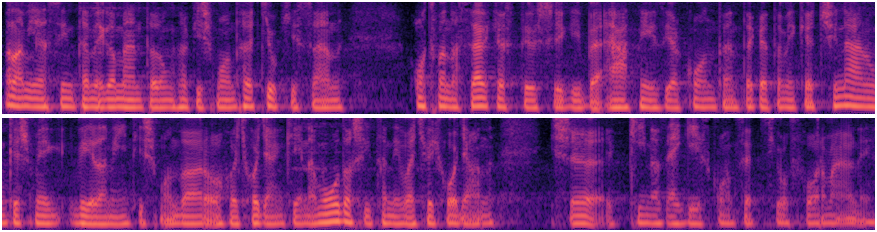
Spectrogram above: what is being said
valamilyen szinten még a mentorunknak is mondhatjuk, hiszen ott van a szerkesztőségibe, átnézi a kontenteket, amiket csinálunk, és még véleményt is mond arról, hogy hogyan kéne módosítani, vagy hogy hogyan is kéne az egész koncepciót formálni.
